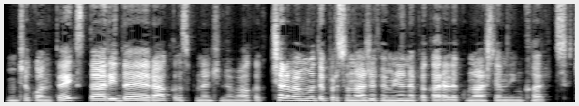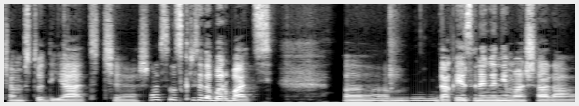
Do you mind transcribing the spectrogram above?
în ce context, dar ideea era că spune cineva că cele mai multe personaje feminine pe care le cunoaștem din cărți, ce am studiat, ce așa, sunt scrise de bărbați. Um, dacă e să ne gândim așa la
